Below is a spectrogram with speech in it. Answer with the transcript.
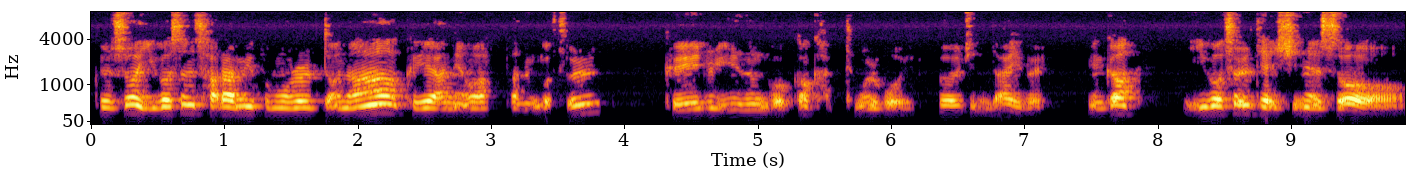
그래서 이것은 사람이 부모를 떠나 그의 아내와 합하는 것을 교회를 이루는 것과 같음을 보여준다 이거예요. 그러니까 이것을 대신해서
